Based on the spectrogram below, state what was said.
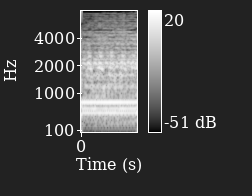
Thank you.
